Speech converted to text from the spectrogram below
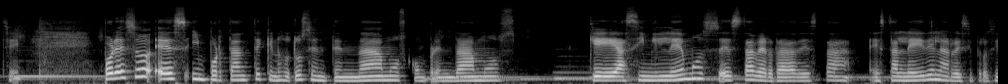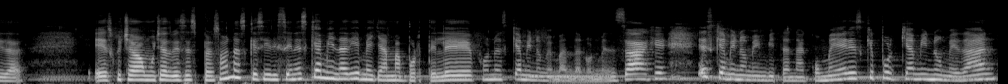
¿sí? Por eso es importante que nosotros entendamos, comprendamos, que asimilemos esta verdad, esta, esta ley de la reciprocidad He escuchado muchas veces personas que si dicen, es que a mí nadie me llama por teléfono, es que a mí no me mandan un mensaje, es que a mí no me invitan a comer, es que porque a mí no me dan.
